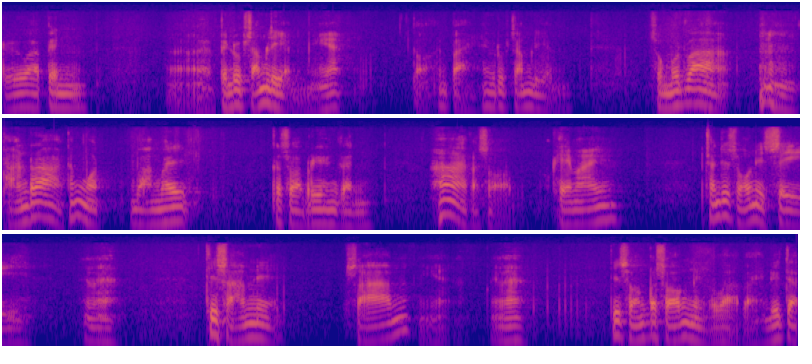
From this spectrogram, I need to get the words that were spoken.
หรือว่าเป็น เป็นรูปสามเหลี่ยมอย่างเงี้ยก่อขึ้นไปให้รูปสามเหลี่ยม สมมุติว่าฐานรากทั้งหมดวางไว้กระสอบเรียงกันห้ากระสอบโอเคไหมชั้นที่สองนี่สี่ใช่ไหมที่สามนี่สามอย่างเงี้ยใช่ไหมที่สองก็สองหนึ่งก็ว่าไป หรือจะ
